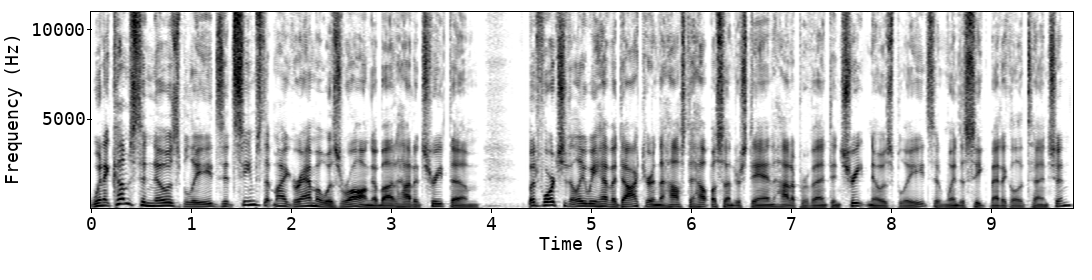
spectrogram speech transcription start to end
When it comes to nosebleeds, it seems that my grandma was wrong about how to treat them. But fortunately, we have a doctor in the house to help us understand how to prevent and treat nosebleeds and when to seek medical attention.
